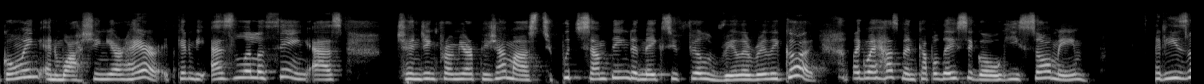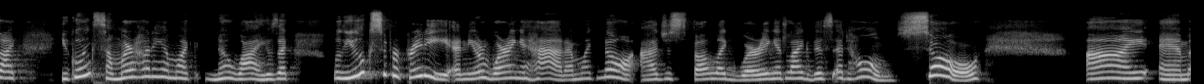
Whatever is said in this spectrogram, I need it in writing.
going and washing your hair. It can be as little thing as changing from your pajamas to put something that makes you feel really, really good. Like my husband, a couple days ago, he saw me and he's like, You going somewhere, honey? I'm like, No, why? He was like, Well, you look super pretty and you're wearing a hat. I'm like, No, I just felt like wearing it like this at home. So I am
